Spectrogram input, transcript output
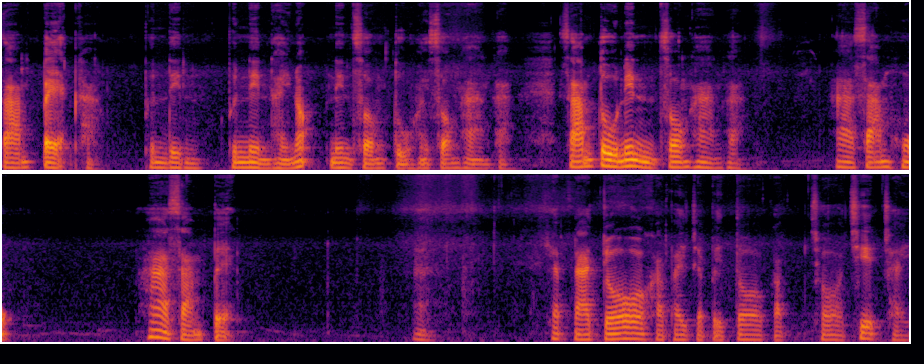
สามแปดค่ะ เพิ่นเด่นเพิ่นเน้นให้เนาะเน้นสองตัวให้สองหางค่ะสามตัวเน้นสองหางค่ะห้าสามหกห้าสามแปดแคปหน้าจอค่ะใครจะไปต่อกับชอเชษชัย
